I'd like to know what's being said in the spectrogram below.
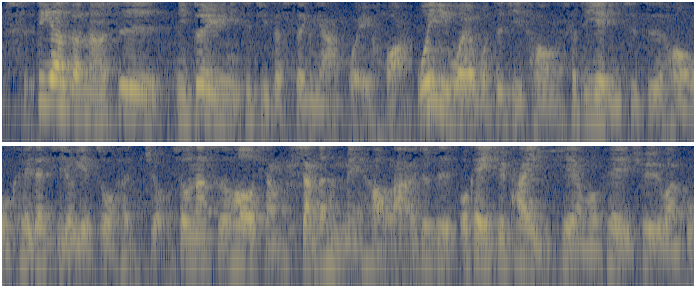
辞。第二个呢，是你对于你自己的生涯规划。我以为我自己从设计业离职之后，我可以在自由业做很久，所以我那时候想想的很美好啦，就是我可以去拍影片。我可以去玩股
